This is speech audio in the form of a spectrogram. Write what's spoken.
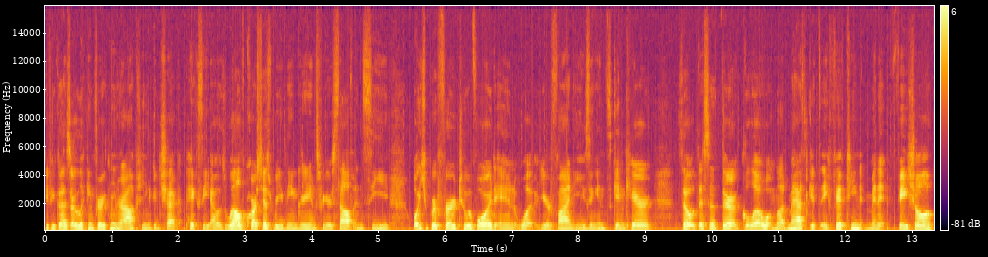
if you guys are looking for a cleaner option, you can check Pixi out as well. Of course, just read the ingredients for yourself and see what you prefer to avoid and what you're fine using in skincare. So this is their Glow Mud Mask. It's a 15 minute facial.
